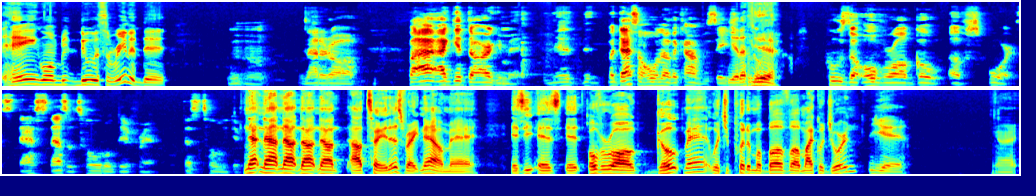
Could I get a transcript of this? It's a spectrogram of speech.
He ain't gonna be do what Serena did. Mm-mm, not at all. But I, I get the argument. It- it- but that's a whole nother conversation. Yeah, that's yeah. Who's the overall goat of sports? That's that's a total different. That's a totally different. Now, now, now, now, now, I'll tell you this right now, man. Is he is it overall goat, man? Would you put him above uh, Michael Jordan? Yeah, All right.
